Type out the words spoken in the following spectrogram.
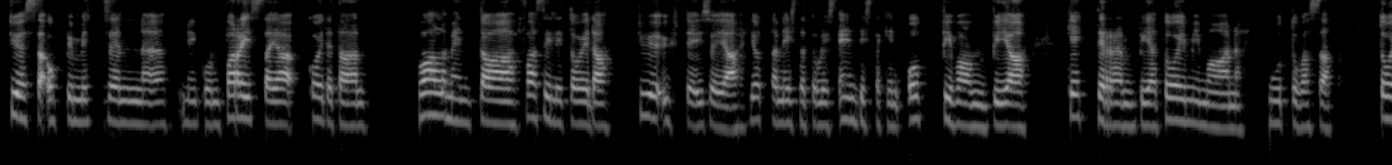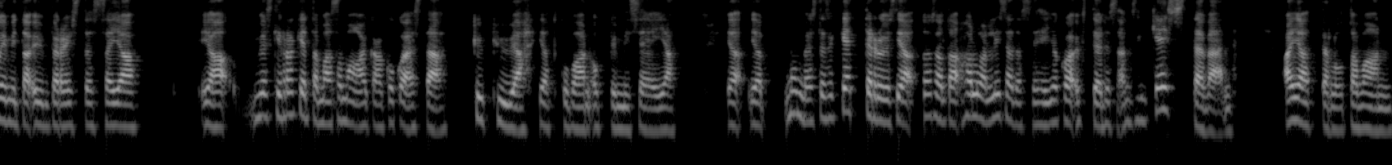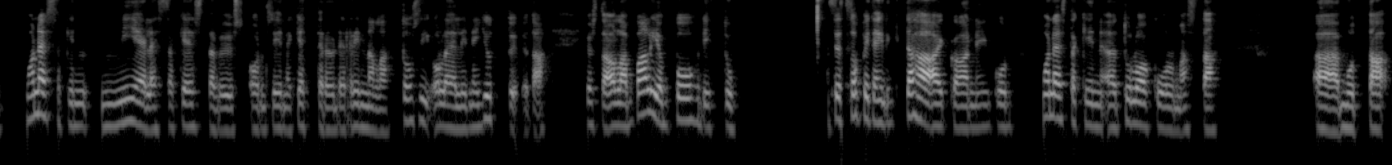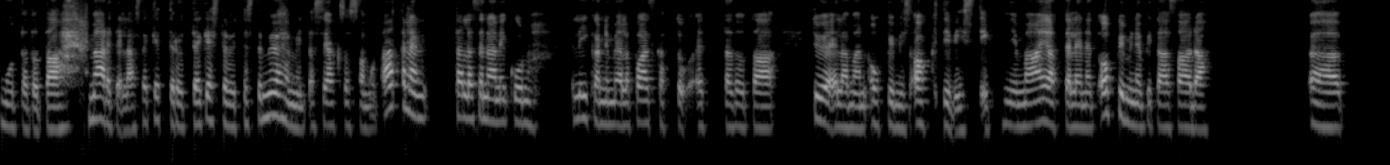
työssä oppimisen niin kuin parissa ja koitetaan valmentaa, fasilitoida työyhteisöjä, jotta niistä tulisi entistäkin oppivampia, ketterämpiä toimimaan muuttuvassa toimintaympäristössä ja, ja myöskin rakentamaan samaan aikaan koko ajan sitä kykyä jatkuvaan oppimiseen ja ja, ja mun mielestä se ketteryys ja toisaalta haluan lisätä siihen joka yhteydessä sen kestävän ajattelutavan. Monessakin mielessä kestävyys on siinä ketteryyden rinnalla tosi oleellinen juttu, jota, josta ollaan paljon pohdittu. Se sopii tietenkin tähän aikaan niin kuin monestakin tulokulmasta, mutta, mutta tota, määritellään sitä ketteryyttä ja kestävyyttä sitten myöhemmin tässä jaksossa. Mutta ajattelen tällaisena niin kuin liikanimellä paiskattu, että tota, työelämän oppimisaktivisti, niin mä ajattelen, että oppiminen pitää saada ö,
